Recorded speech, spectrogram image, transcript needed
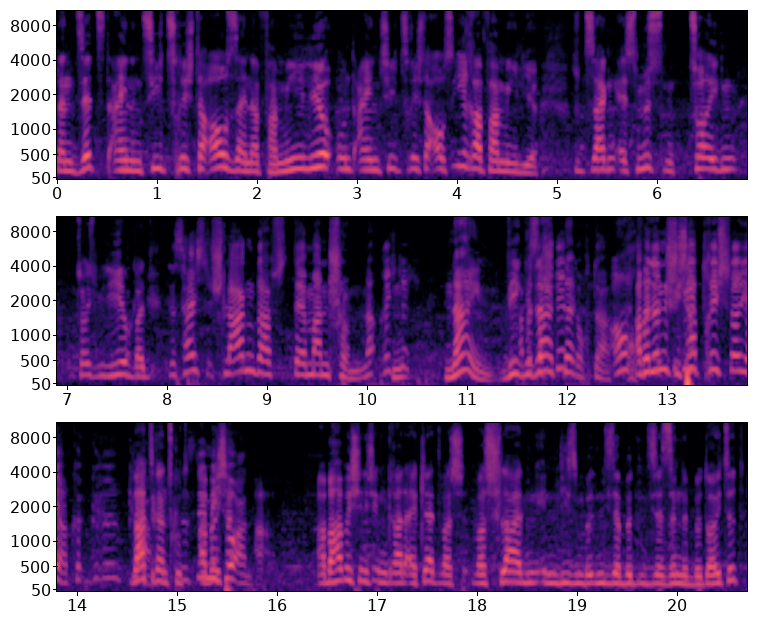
dann setzt einen Schiedsrichter aus seiner Familie und einen Schiedsrichter aus ihrer Familie. Sozusagen, es müssen Zeugen, zum Beispiel hier bei... Das heißt, schlagen darf der Mann schon, ne? richtig? Nein, wie Aber gesagt... das steht doch da. Auch aber dann steht Richter, ja. Klar, Warte ganz kurz, Das aber ich so an. Aber habe ich nicht eben gerade erklärt, was, was Schlagen in diesem, in, dieser, in dieser Sinne bedeutet?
